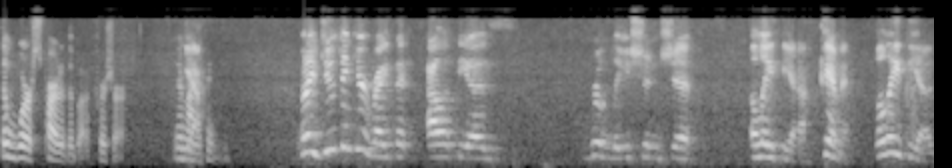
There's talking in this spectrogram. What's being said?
the worst part of the book for sure, in my opinion. But I do think you're right that Alethea's relationship Alethea. Damn it. Alethea's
